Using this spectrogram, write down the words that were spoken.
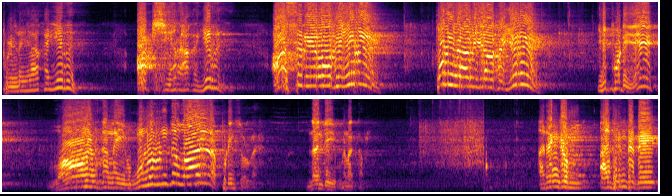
பிள்ளையாக இரு. ஆட்சியராக இரு. ஆசிரியராக இரு. தொழிலாளியாக இரு. இப்படி வாழ்தலை உணர்ந்து வாழ் அப்படின்னு சொல்றேன். நன்றி வணக்கம். அரங்கம் அதிர்ந்தது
